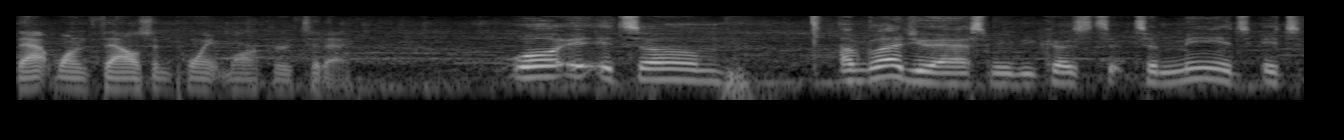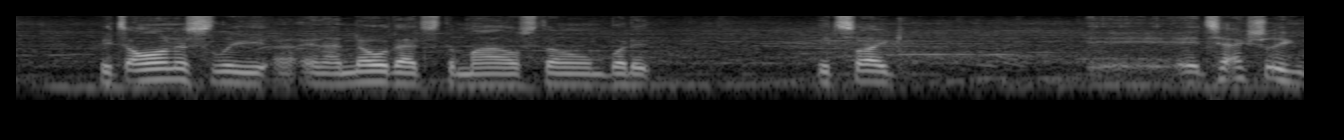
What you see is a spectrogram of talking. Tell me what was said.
that 1,000 point marker today? Well, it's um, I'm glad you asked me because t- to me it's it's it's honestly, and I know that's the milestone, but it it's like it's actually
